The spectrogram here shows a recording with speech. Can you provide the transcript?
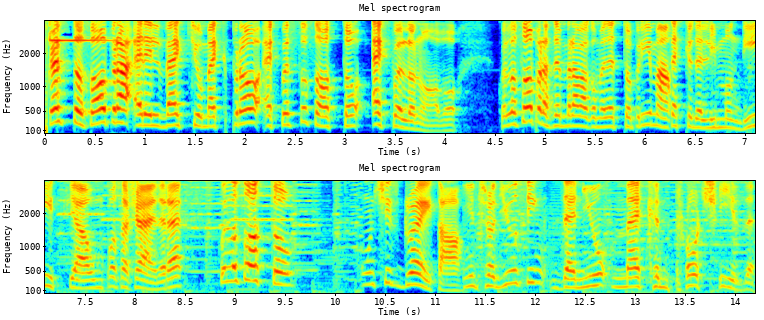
Questo sopra era il vecchio Mac Pro e questo sotto è quello nuovo. Quello sopra sembrava, come detto prima, secchio dell'immondizia, un posacenere. Quello sotto un cheese grater Introducing the new Mac and Pro Cheese.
